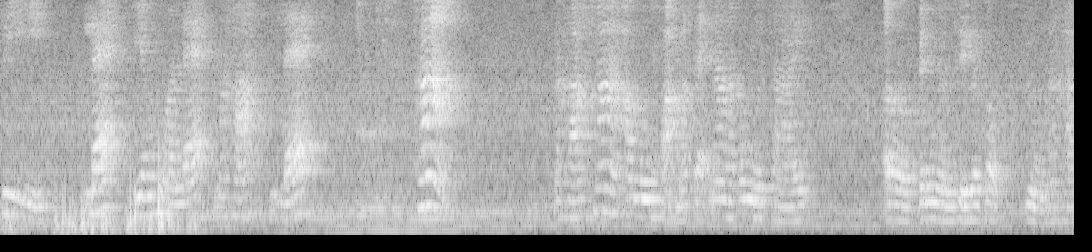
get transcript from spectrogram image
สี่และเอียงหัวและนะคะ และห้านะคะห้าเอามือขวามาแตะหน้าแล้วก็มือซ้ายเออเป็นเหมือนถือกระจกอยู่นะคะ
